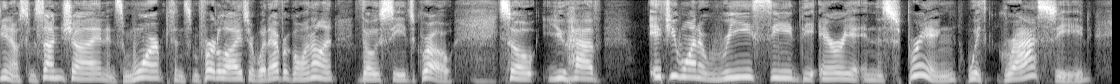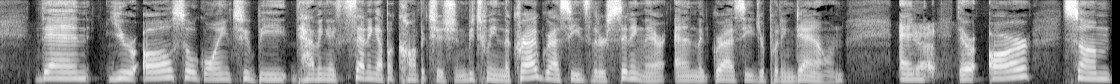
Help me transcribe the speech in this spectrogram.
you know some sunshine and some warmth and some fertilizer, whatever going on. Those seeds grow. So you have, if you want to reseed the area in the spring with grass seed. Then you're also going to be having a setting up a competition between the crabgrass seeds that are sitting there and the grass seed you're putting down. And Yes. there are some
